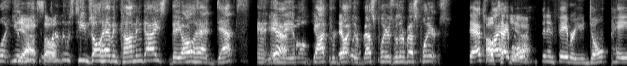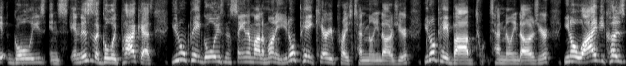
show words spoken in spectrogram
But you yeah, look, so, what do those teams all have in common, guys? They all had depth and, yeah. and they all got product. Their best players were their best players. That's I'll why I've yeah. always been in favor. You don't pay goalies in, and this is a goalie podcast. You don't pay goalies an insane amount of money. You don't pay Carey Price ten million dollars a year. You don't pay Bob ten million dollars a year. You know why? Because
